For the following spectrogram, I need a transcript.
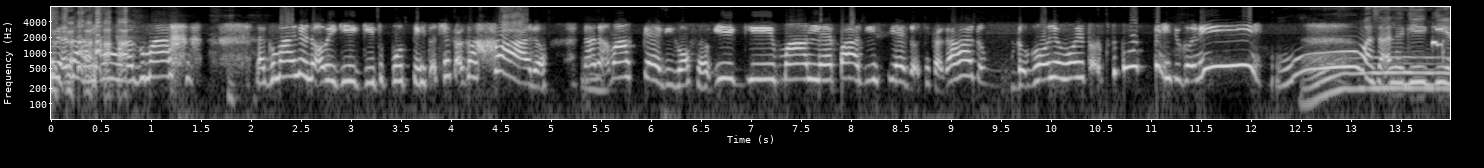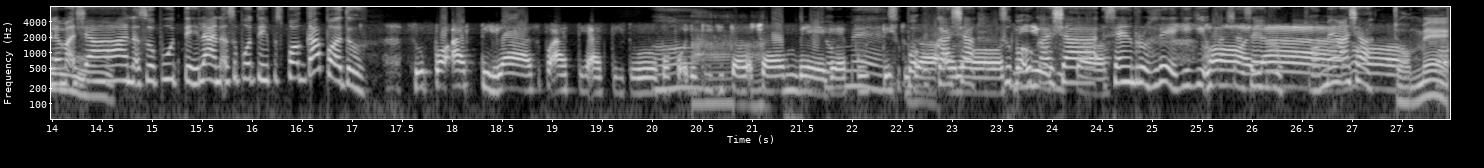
Nak tahu lagu mana. Lagu mana nak bagi gigi tu putih. Tak cakap gahar tu. Nak nak makan gigi gosok. Gigi, malam, pagi, siang. Duk cakap gahar. Duk, duk goyang-goyang. Tak putih juga ni. Oh, masalah gigi lah Mak Syah. Nak suruh putih lah. Nak suruh putih sport apa tu? Support hati lah. Support hati-hati tu. Ah. Popok dia gigi tu comel. Ke, putih Support juga. Ukasha. Allah, Support Ukasha. Senrus deh. Gigi Ukasha Ha, Senrus. lah. Comel Mak Syah. Ha. Comel.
